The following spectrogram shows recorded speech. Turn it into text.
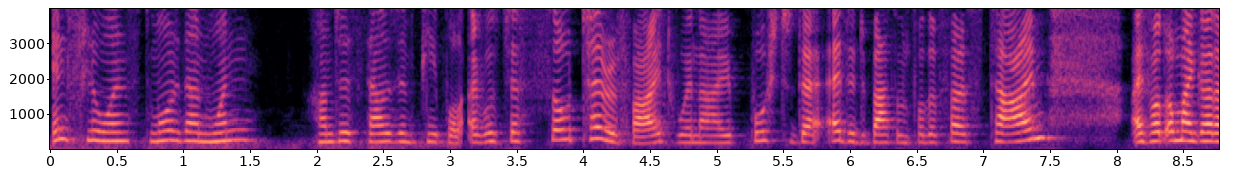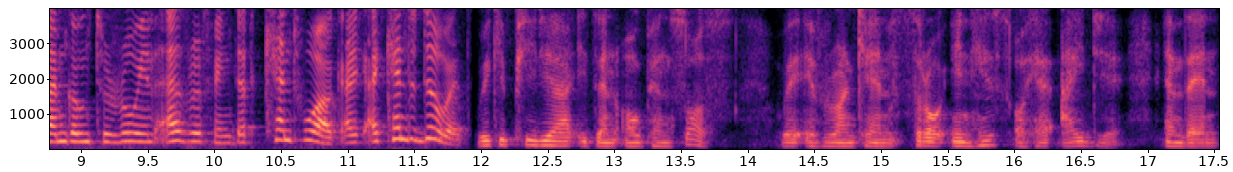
influenced more than 100,000 people. I was just so terrified when I pushed the edit button for the first time. I thought, oh my god, I'm going to ruin everything. That can't work. I, I can't do it. Wikipedia is an open source where everyone can throw in his or her idea and then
